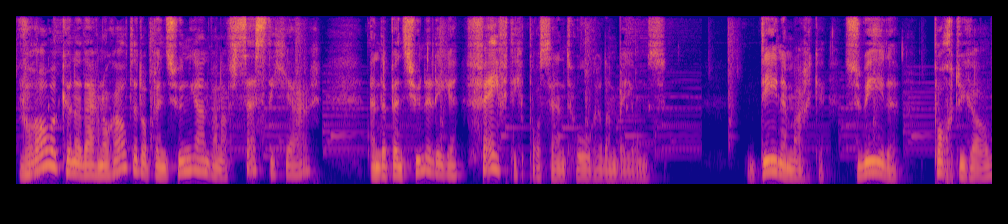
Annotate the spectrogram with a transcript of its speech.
Vrouwen kunnen daar nog altijd op pensioen gaan vanaf 60 jaar en de pensioenen liggen 50% hoger dan bij ons. Denemarken, Zweden, Portugal,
